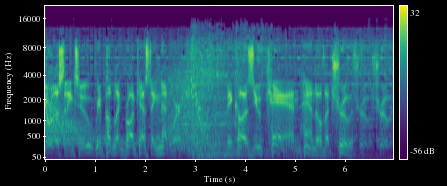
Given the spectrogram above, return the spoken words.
You're listening to Republic Broadcasting Network because you can handle the truth. truth, truth.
